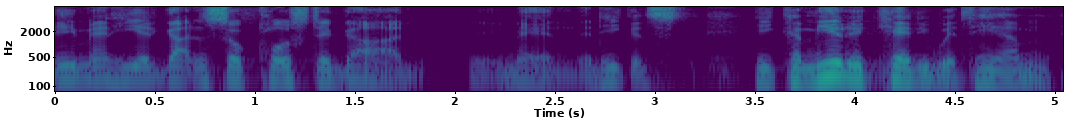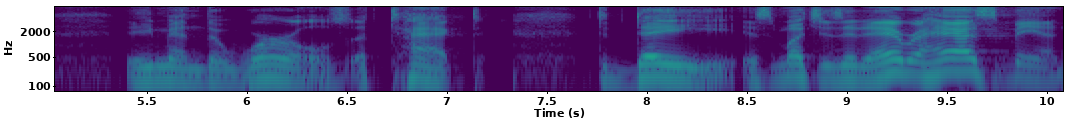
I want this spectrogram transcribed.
amen, he had gotten so close to God. Amen. That he could he communicated with him. Amen. The world's attacked today as much as it ever has been.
